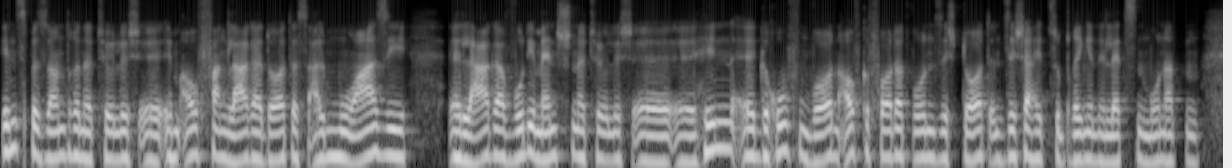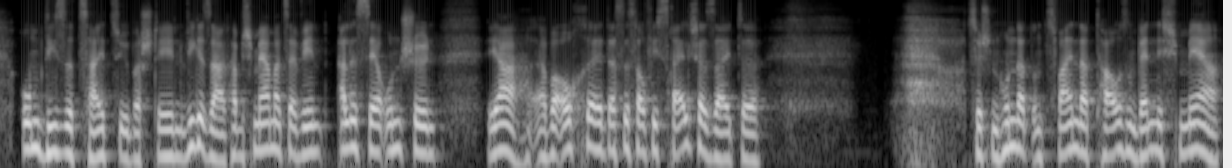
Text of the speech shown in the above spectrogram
insbesondere natürlich äh, im Auffanglager dort, das Al-Muasi, äh, wo die Menschen natürlich äh, äh hingerufen äh, wurden, aufgefordert wurden, sich dort in Sicherheit zu bringen in den letzten Monaten, um diese Zeit zu überstehen. Wie gesagt, habe ich mehrmals erwähnt, alles sehr unschön. Ja, aber auch, dass es auf israelischer Seite zwischen 100 und 200.000, wenn nicht mehr,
